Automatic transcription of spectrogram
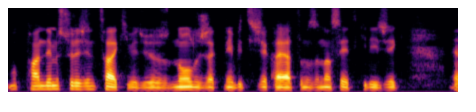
bu pandemi sürecini takip ediyoruz. Ne olacak, ne bitecek, hayatımızı nasıl etkileyecek? E,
